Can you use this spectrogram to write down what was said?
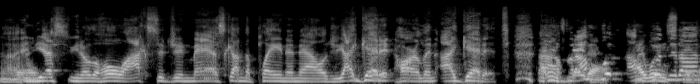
uh, right. And yes, you know, the whole oxygen mask on the plane analogy. I get it, Harlan. I get it. Uh, but I'm, putting, I'm putting it on.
